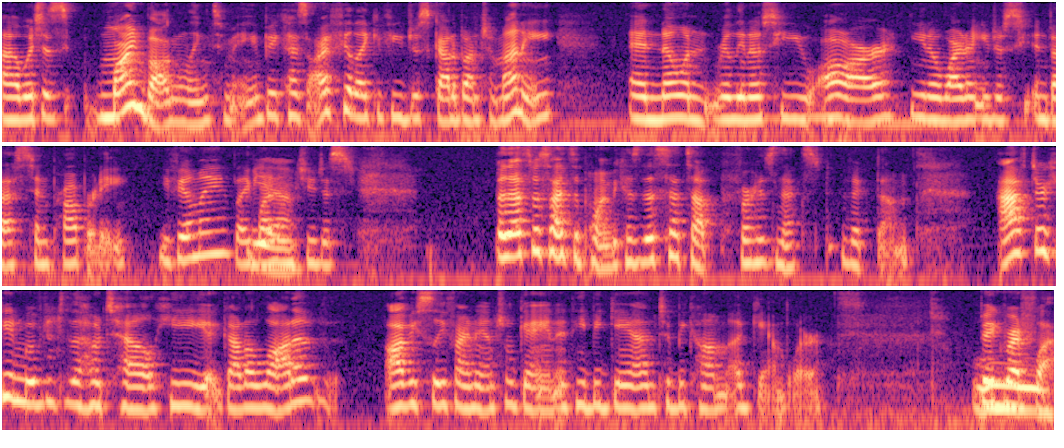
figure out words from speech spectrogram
uh, which is mind-boggling to me because I feel like if you just got a bunch of money and no one really knows who you are, you know, why don't you just invest in property? You feel me? Like, why Yeah. don't you just? But that's besides the point because this sets up for his next victim. After he had moved into the hotel, he got a lot of obviously financial gain and he began to become a gambler. Big red flag.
